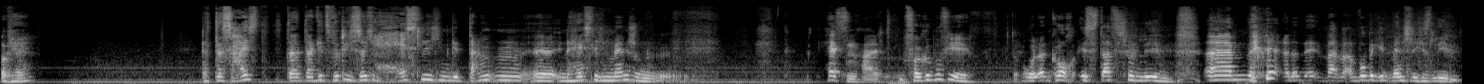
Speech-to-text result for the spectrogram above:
Okay. Das, das heißt, da, da gibt's wirklich solche hässlichen Gedanken äh, in hässlichen Menschen. Hessen halt. Volker Bouffier. Roland Koch, ist das schon Leben? Ähm, wo beginnt menschliches Leben?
